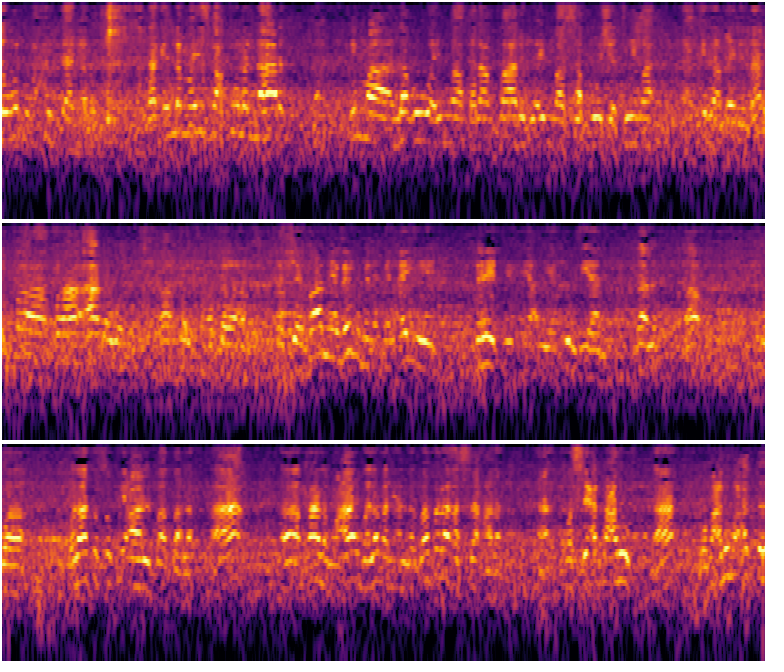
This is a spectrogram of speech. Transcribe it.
له محل ثاني. لكن لما يسمع طول النهار إما لغو وإما كلام فارغ وإما سب وشتيمة إلى غير ذلك فهذا هو فالشيطان يفر من من أي بيت يعني يكون فيه و ولا تستطيع البطله ها؟ آه قال معاذ بلغني أن البطل السحرة. آه والسحر معروف. آه ومعلوم حتى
